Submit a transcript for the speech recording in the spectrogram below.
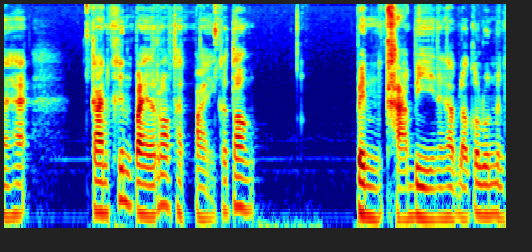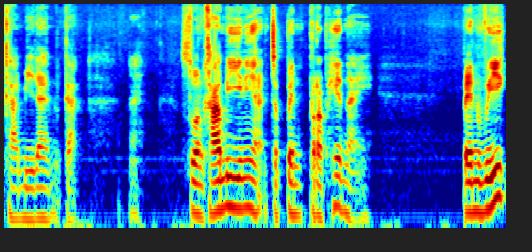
นะฮะการขึ้นไปรอบถัดไปก็ต้องเป็นขา B นะครับ เราก็ลุ้นเป็นขา B ได้เหมือนกันนะส่วนขา B เนี่ยจะเป็นประเภทไหน เป็น weak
